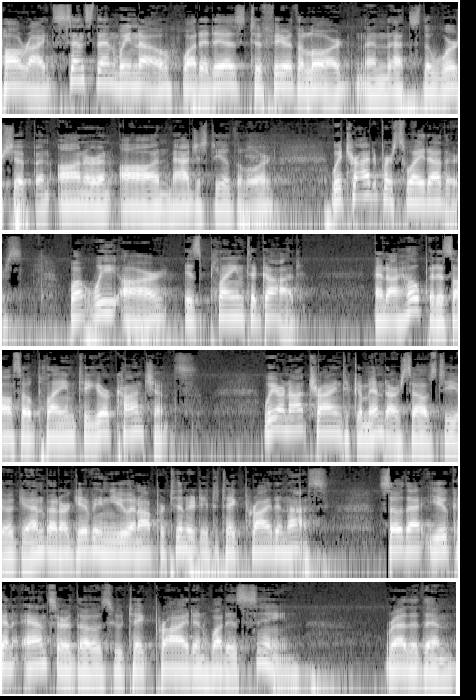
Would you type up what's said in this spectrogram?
Paul writes, Since then we know what it is to fear the Lord, and that's the worship and honor and awe and majesty of the Lord, we try to persuade others. What we are is plain to God, and I hope it is also plain to your conscience. We are not trying to commend ourselves to you again, but are giving you an opportunity to take pride in us, so that you can answer those who take pride in what is seen rather than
